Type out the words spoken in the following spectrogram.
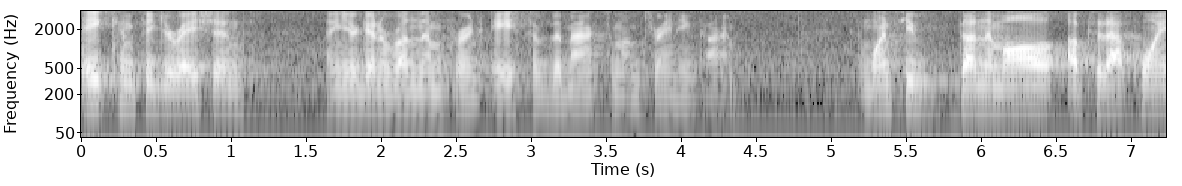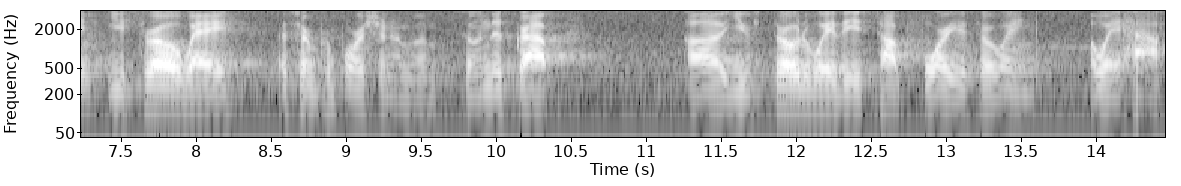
eight configurations, and you're going to run them for an eighth of the maximum training time. And once you've done them all up to that point, you throw away a certain proportion of them. So in this graph, uh, you've thrown away these top four, you're throwing away half.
